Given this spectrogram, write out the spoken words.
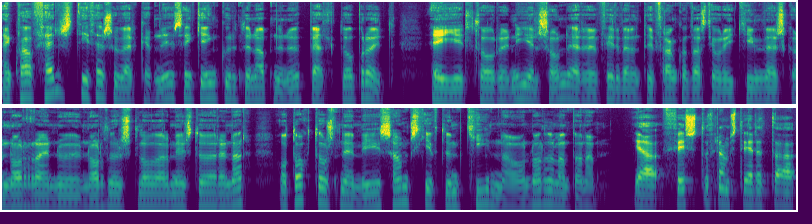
En hvað fælst í þessu verkefni sem gengur undir nafninu Belt og Braud? Egil Þór Níelsson er fyrirverandi framkvæmdastjóri í kýmvesk Norrænu Norðurslóðarmiðstöðarinnar og doktorsnemi í samskiptum Kína og Norðurlandana. Já, fyrst og fremst er þetta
